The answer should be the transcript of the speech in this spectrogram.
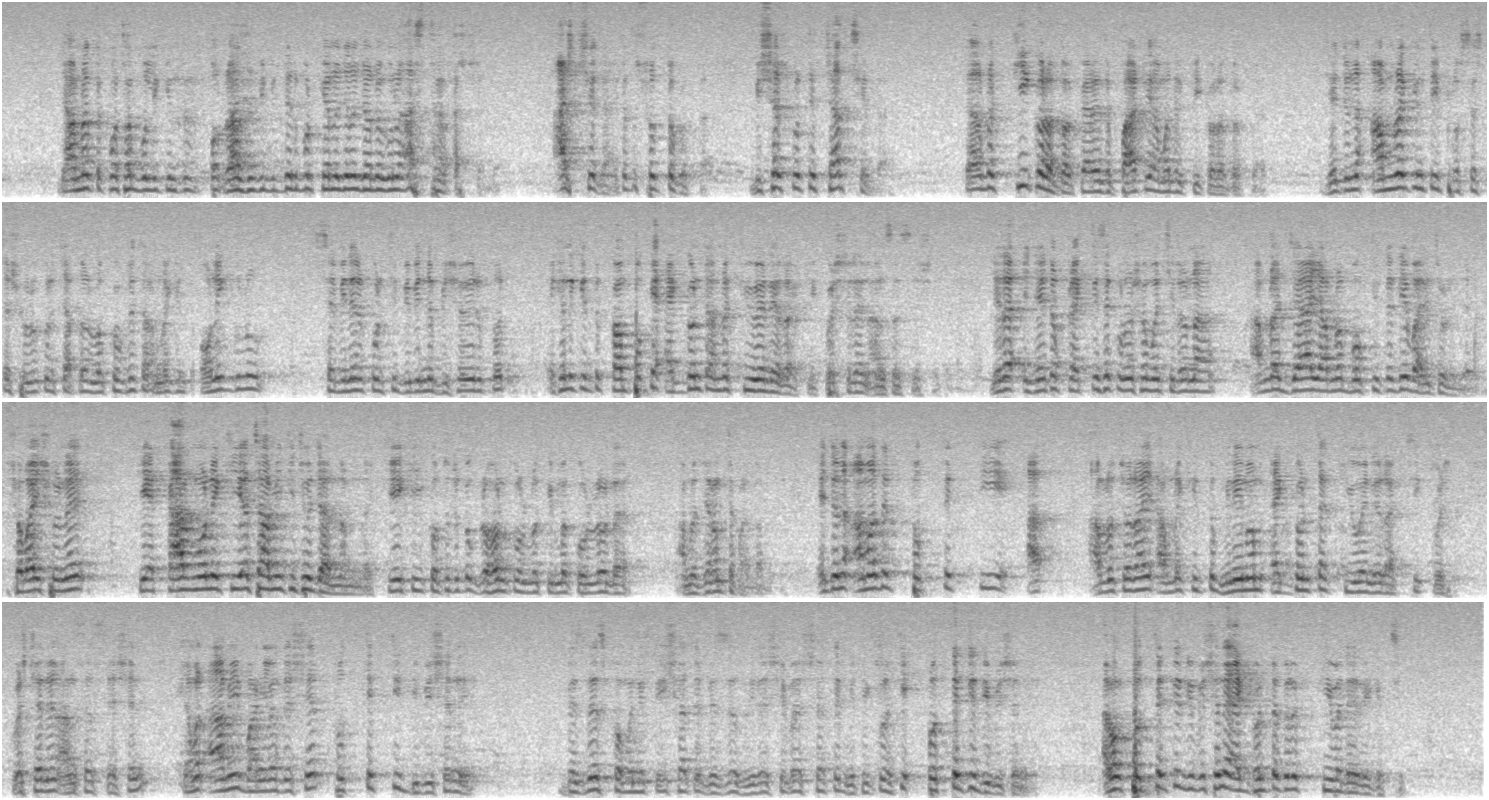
যে আমরা তো কথা বলি কিন্তু রাজনীতিবিদদের উপর কেন যেন জনগণের আস্থা আসছে না। আসছে না, এটা তো সত্য কথা। বিশ্বাস করতে চাচ্ছে না। তা আমরা কি করা দরকার? এজ এ পার্টি আমাদের কি করা দরকার? যে জন্য আমরা কিন্তু এই প্রসেসটা শুরু করেছি। আপনারা লক্ষ্য করেছেন, আমরা কিন্তু অনেকগুলো সেমিনার করছি বিভিন্ন বিষয়ের উপর। এখানে কিন্তু কমপক্ষে এক ঘণ্টা আমরা কিউএনএ রাখি কোয়েশ্চেন অ্যান্ড আনসার সেশন যেটা যেটা প্র্যাকটিসে কোনো সময় ছিল না, আমরা যাই, আমরা বক্তৃতা দিয়ে বাড়ি চলে যাই। সবাই শুনে কে, কার মনে কি আছে আমি কিছু জানলাম না। কে কি, কতটুকু গ্রহণ করল কিংবা করল না, আমরা জানতে পারলাম এই জন্য আমাদের প্রত্যেকটি আলোচনায় আমরা কিন্তু মিনিমাম এক ঘণ্টা কিউএনএ রাখছি কোয়েশ্চেন অ্যান্ড আনসার সেশন যেমন আমি বাংলাদেশের প্রত্যেকটি ডিভিশনে বিজনেস কমিউনিটির সাথে বিজনেস লিডারশিপের সাথে মিটিং করেছি প্রত্যেকটি ডিভিশনে এবং প্রত্যেকটি ডিভিশনে এক ঘণ্টা করে কিউএনএ রেখেছি।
